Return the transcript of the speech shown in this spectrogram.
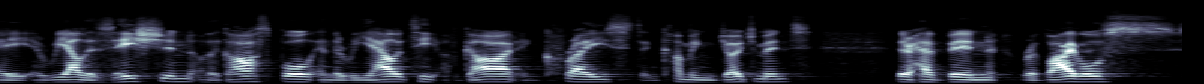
a, realization of the gospel and the reality of God and Christ and coming judgment. There have been revivals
